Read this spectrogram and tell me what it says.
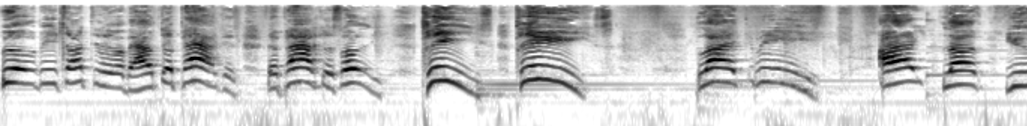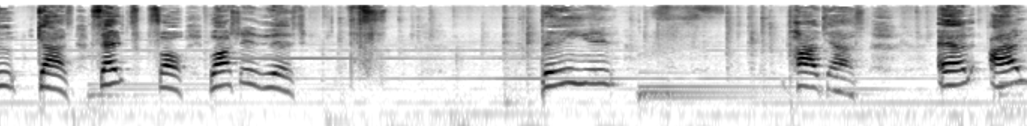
we will be talking about the Packers. The Packers only. Please, please, like me. I love you guys. Thanks for watching this being podcast, and I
